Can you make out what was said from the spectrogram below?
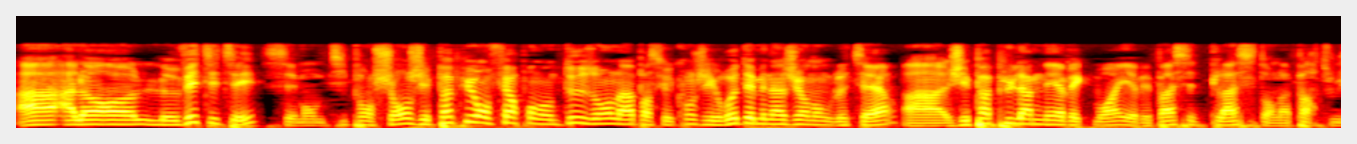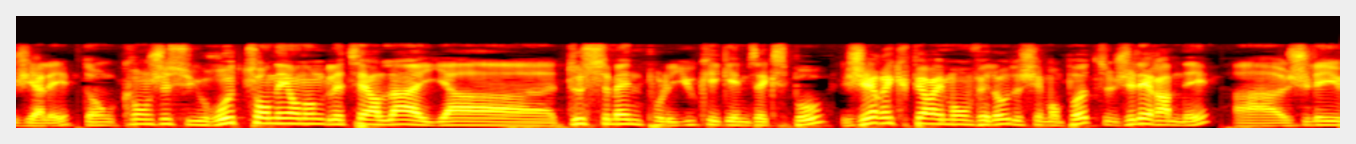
Ah, alors le VTT, c'est mon petit penchant. J'ai pas pu en faire pendant deux ans là parce que quand j'ai redéménagé en Angleterre, ah, j'ai pas pu l'amener avec moi. Il y avait pas assez de place dans l'appart où j'y allais. Donc quand je suis retourné en Angleterre là, il y a deux semaines pour les UK Games Expo, j'ai récupéré mon vélo de chez mon pote, je l'ai ramené, Ah, je l'ai,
